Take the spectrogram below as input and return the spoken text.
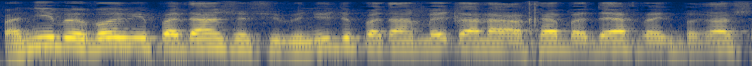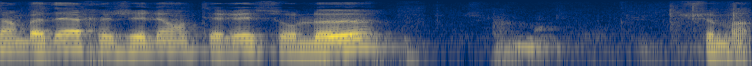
je suis venu de Padan mettre à la Bader avec Beracham Bader et je l'ai enterré sur le chemin.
